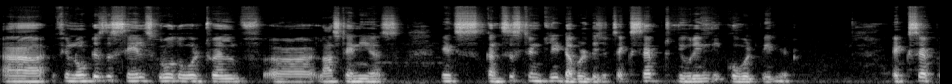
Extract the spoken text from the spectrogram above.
Uh, if you notice the sales growth over 12 uh, last 10 years it's consistently double digits except during the covid period except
